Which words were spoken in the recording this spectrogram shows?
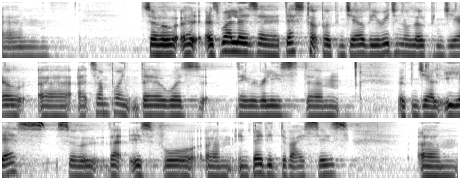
Um, so uh, as well as uh, desktop OpenGL, the original OpenGL, uh, at some point there was, they released um, OpenGL ES, so that is for um, embedded devices. Um,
